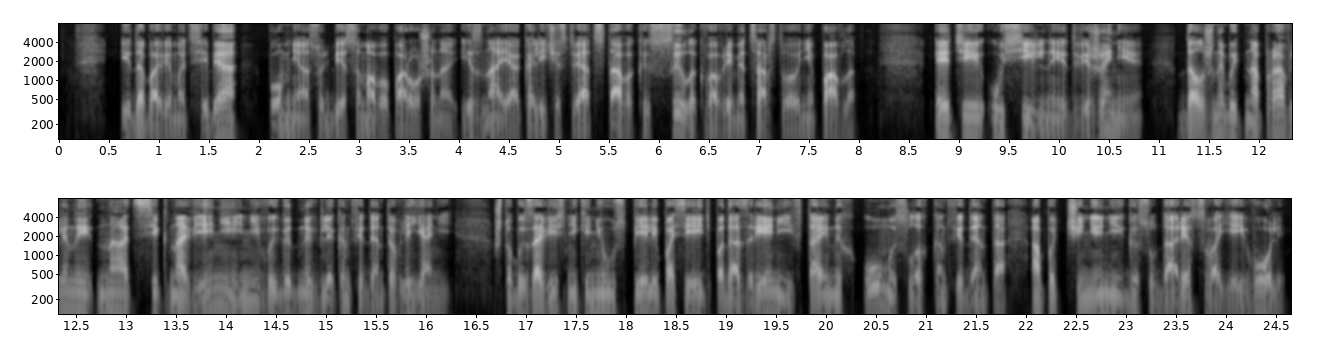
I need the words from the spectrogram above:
И добавим от себя, помня о судьбе самого Порошина и зная о количестве отставок и ссылок во время царствования Павла, эти усильные движения должны быть направлены на отсекновение невыгодных для конфидента влияний – чтобы завистники не успели посеять подозрений в тайных умыслах конфидента о подчинении государя своей воле.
